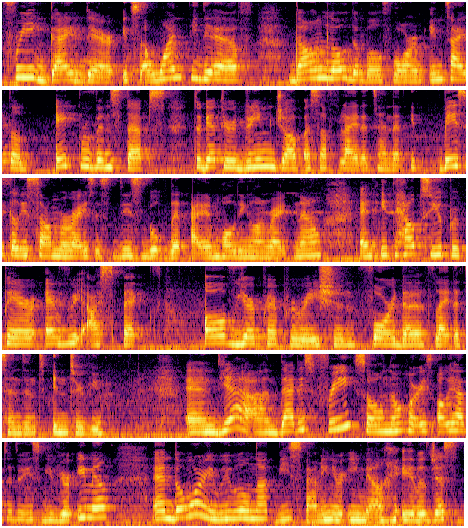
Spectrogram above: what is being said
free guide there. It's a one PDF downloadable form entitled 8 proven steps to get your dream job as a flight attendant. It basically summarizes this book that I am holding on right now and it helps you prepare every aspect of your preparation for the flight attendant interview. And yeah, and that is free, so no worries. All you have to do is give your email, and don't worry, we will not be spamming your email. It will just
